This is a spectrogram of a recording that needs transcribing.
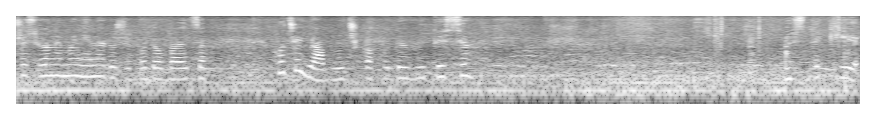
щось вони мені не дуже подобаються. Хочу яблучка подивитися. Ось такі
